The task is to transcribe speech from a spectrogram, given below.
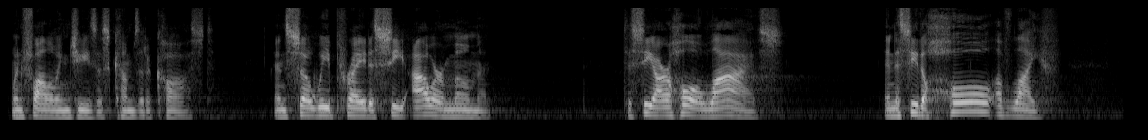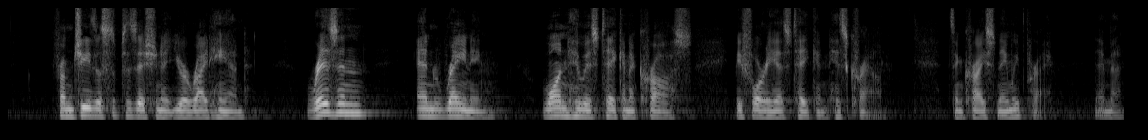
when following Jesus comes at a cost. And so we pray to see our moment, to see our whole lives, and to see the whole of life from Jesus' position at your right hand risen and reigning, one who has taken a cross before he has taken his crown. It's in Christ's name we pray. Amen.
